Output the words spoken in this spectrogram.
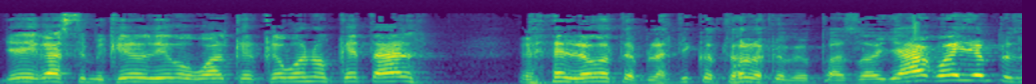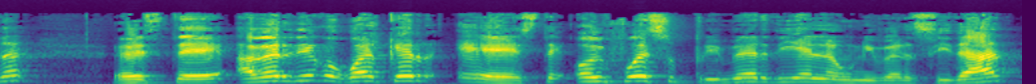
Ya llegaste, mi querido Diego Walker. Qué bueno, ¿qué tal? Luego te platico todo lo que me pasó. Ya, güey, ya empezar. Este, a ver, Diego Walker, este, hoy fue su primer día en la universidad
